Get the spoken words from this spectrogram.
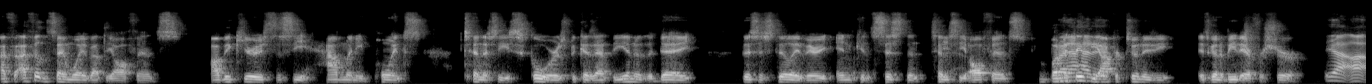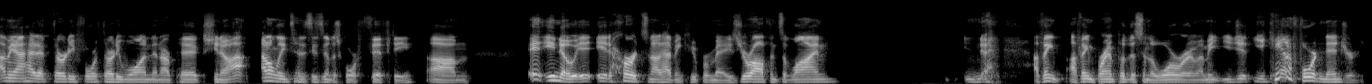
I, f- I feel the same way about the offense. I'll be curious to see how many points Tennessee scores because at the end of the day, this is still a very inconsistent Tennessee yeah. offense. But I, mean, I think the it, opportunity is going to be there for sure. Yeah, I, I mean, I had it 34 31 in our picks. You know, I, I don't think Tennessee's going to score 50. Um, and, you know, it, it hurts not having Cooper Mays. Your offensive line, you know, I think I think Brent put this in the war room. I mean, you just you can't afford an injury.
